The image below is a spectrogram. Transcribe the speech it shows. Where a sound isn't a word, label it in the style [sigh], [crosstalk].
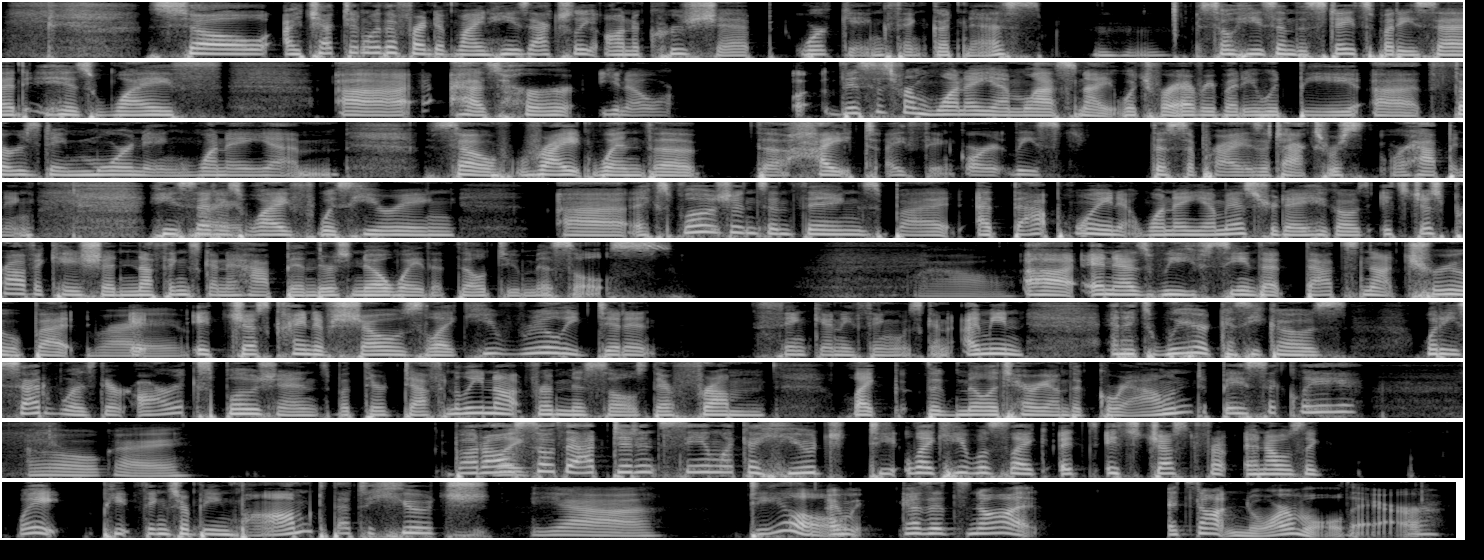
So I checked in with a friend of mine. He's actually on a cruise ship working, thank goodness. Mhm. So he's in the States, but he said his wife uh, has her, you know, uh, this is from 1 a.m. last night, which for everybody would be uh, Thursday morning, 1 a.m. So right when the the height, I think, or at least the surprise attacks were were happening. He said his wife was hearing uh, explosions and things, but at that point, at 1 a.m. yesterday, he goes, "It's just provocation. Nothing's going to happen. There's no way that they'll do missiles." Wow. Uh, and as we've seen that that's not true, but Right. it, it just kind of shows like he really didn't think anything was going to, I mean, and it's weird because he goes, what he said was there are explosions, but they're definitely not from missiles. They're from like the military on the ground, basically. Oh, okay. But Like- also that didn't seem like a huge deal. Like he was like, it's, it's just from, and I was like, wait, pe- things are being bombed? That's a huge Yeah. deal. I mean, because it's not, it's not normal there.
